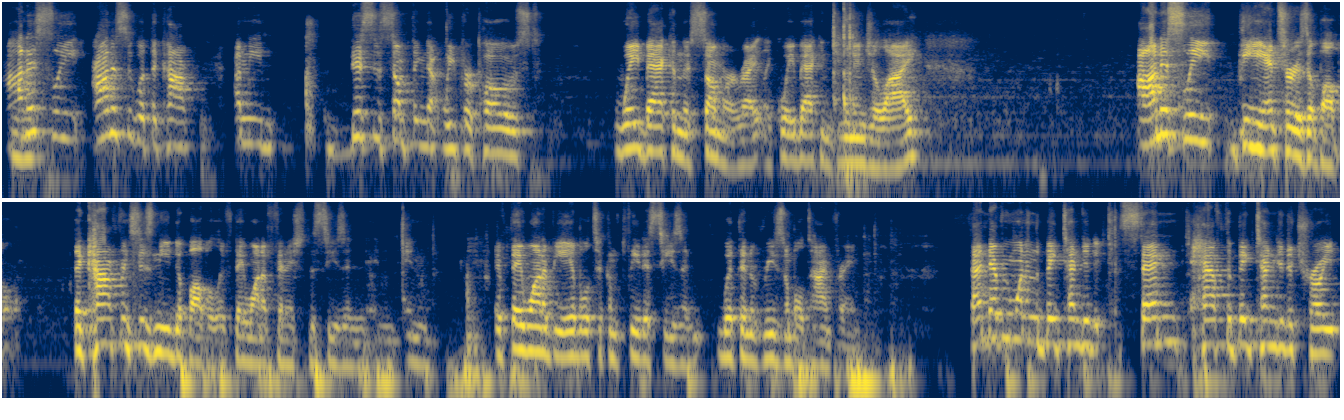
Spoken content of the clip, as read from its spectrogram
Hmm. Honestly, honestly, with the comp, I mean, this is something that we proposed way back in the summer, right? Like way back in June and July honestly, the answer is a bubble. The conferences need to bubble if they want to finish the season in, in if they want to be able to complete a season within a reasonable time frame. Send everyone in the Big Ten to send half the Big Ten to Detroit.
